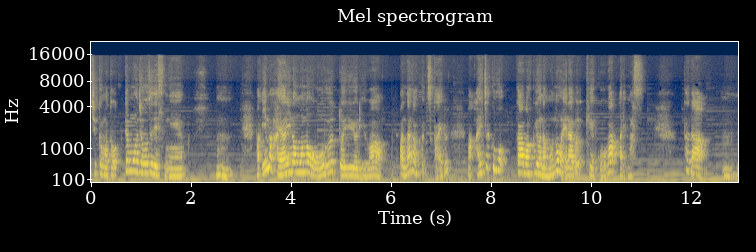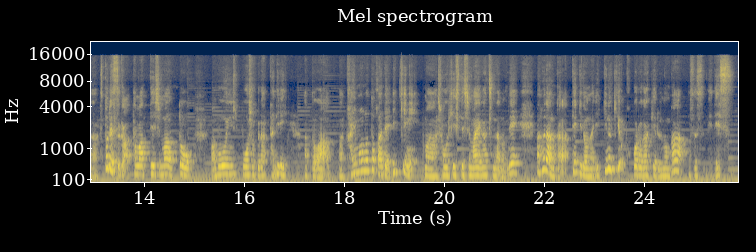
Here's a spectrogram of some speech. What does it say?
貯蓄もとっても上手ですね。うんまあ、今流行りのものを追うというよりは、まあ、長く使える、まあ、愛着が湧くようなものを選ぶ傾向があります。ただ、うん、ストレスが溜まってしまうと、まあ、暴飲暴食だったり、あとは、ま買い物とかで一気に、ま消費してしまいがちなので、まあ、普段から適度な息抜きを心がけるのがおすすめです。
